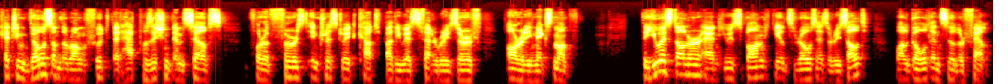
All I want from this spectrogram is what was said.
catching those on the wrong foot that had positioned themselves for a first interest rate cut by the US Federal Reserve already next month. The US dollar and US bond yields rose as a result, while gold and silver fell.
